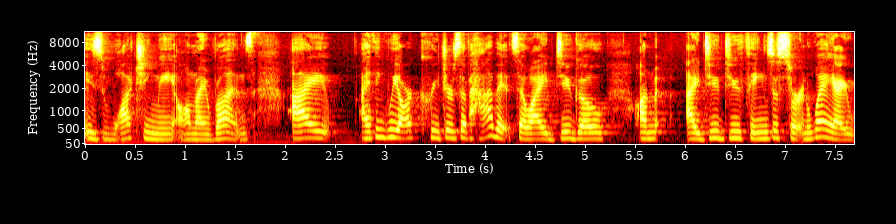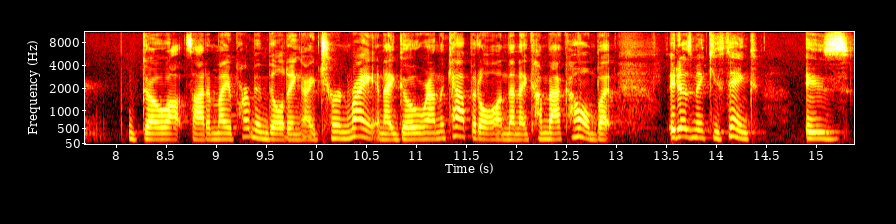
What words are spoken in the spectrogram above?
is watching me on my runs? I I think we are creatures of habit, so I do go on I do do things a certain way. I go outside of my apartment building, I turn right and I go around the Capitol and then I come back home, but it does make you think is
